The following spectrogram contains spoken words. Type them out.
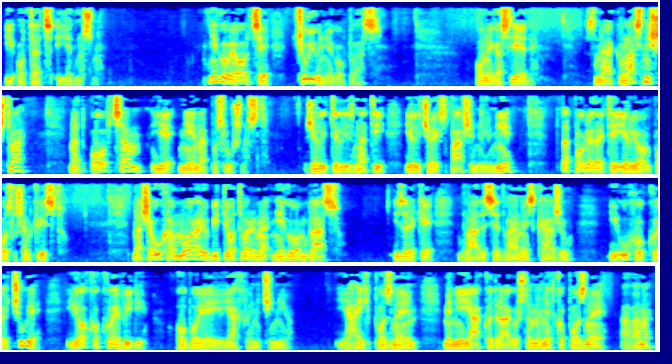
i otac jedno smo. Njegove ovce čuju njegov glas. One ga slijede. Znak vlasništva nad ovcam je njena poslušnost. Želite li znati je li čovjek spašen ili nije? Da pogledajte je li on poslušan Kristu. Naša uha moraju biti otvorena njegovom glasu. Izreke 20.12 kažu i uho koje čuje i oko koje vidi, oboje je Jahve načinio. Ja ih poznajem, meni je jako drago što me netko poznaje, a vama?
